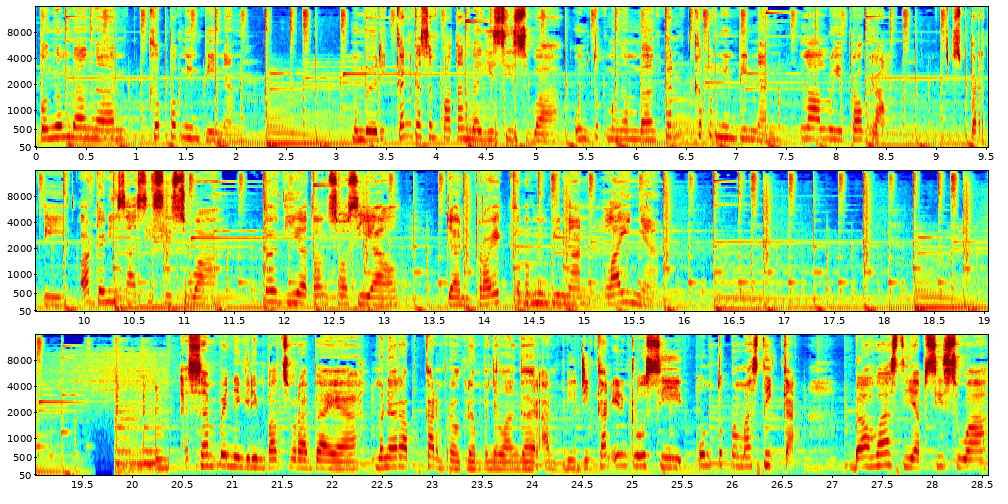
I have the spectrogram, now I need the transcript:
Pengembangan kepemimpinan memberikan kesempatan bagi siswa untuk mengembangkan kepemimpinan melalui program seperti organisasi siswa, kegiatan sosial, dan proyek kepemimpinan lainnya. SMP Negeri 4 Surabaya menerapkan program penyelenggaraan pendidikan inklusi untuk memastikan bahwa setiap siswa,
